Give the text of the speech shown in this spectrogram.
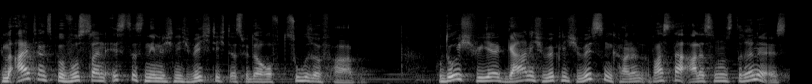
Im Alltagsbewusstsein ist es nämlich nicht wichtig, dass wir darauf Zugriff haben, wodurch wir gar nicht wirklich wissen können, was da alles in uns drin ist.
